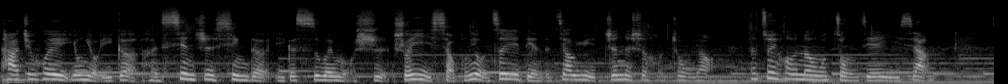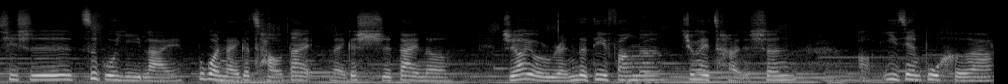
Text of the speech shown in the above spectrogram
他就会拥有一个很限制性的一个思维模式。所以，小朋友这一点的教育真的是很重要。那最后呢，我总结一下，其实自古以来，不管哪个朝代、哪个时代呢。只要有人的地方呢，就会产生啊意见不合啊，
